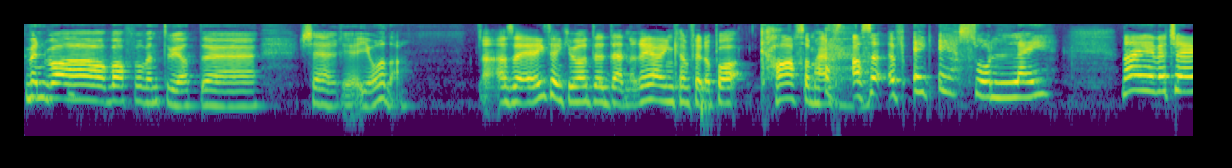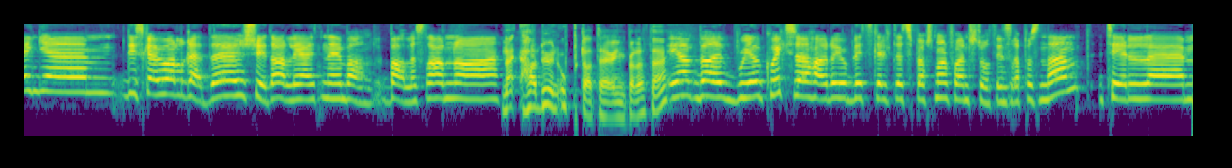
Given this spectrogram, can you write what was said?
Men hva, hva forventer vi at eh, skjer i år, da? Altså, Jeg tenker jo at denne regjeringen kan finne på hva som helst. Altså, Jeg er så lei. Nei, jeg vet ikke, jeg. De skal jo allerede skyte alle geitene i Balestrand. og... Nei, Har du en oppdatering på dette? Ja, bare real quick så har det jo blitt stilt et spørsmål fra en stortingsrepresentant til um,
